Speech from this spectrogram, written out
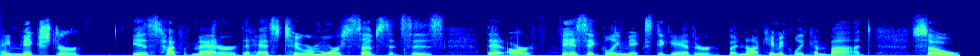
A mixture is type of matter that has two or more substances that are physically mixed together but not chemically combined. So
